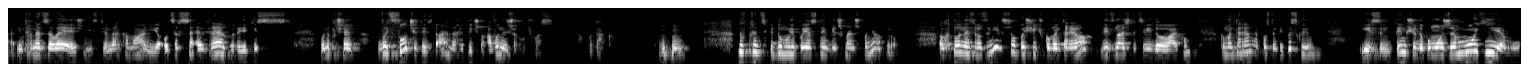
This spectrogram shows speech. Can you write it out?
е, інтернет-залежність, наркоманія оце все егрегори, які вони починають височитись да, енергетично, а вони жруть вас. Отак. Угу. Ну, в принципі, думаю, пояснив більш-менш понятно. Хто не зрозумів, що пишіть в коментарях, відзначте це відео лайком, коментарем, репостом, підпискою і всім тим, що допоможе моєму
